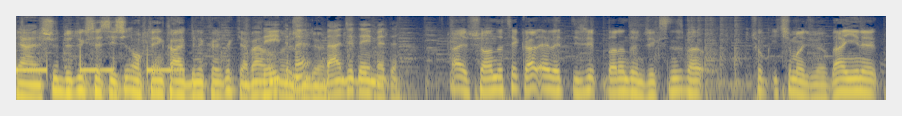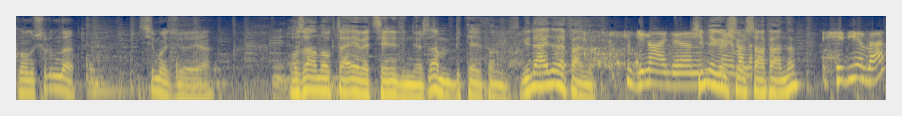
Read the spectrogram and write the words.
Yani şu düdük sesi için Oktay'ın kalbini kırdık ya ben Değdi onu mi? üzülüyorum. Bence değmedi. Hayır şu anda tekrar evet diyecek bana döneceksiniz. Ben çok içim acıyor. Ben yine konuşurum da içim acıyor ya. O zaman Oktay evet seni dinliyoruz ama bir telefonumuz. Günaydın efendim. Günaydın. Kimle görüşüyoruz Merhabalar. efendim? Hediye ben.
